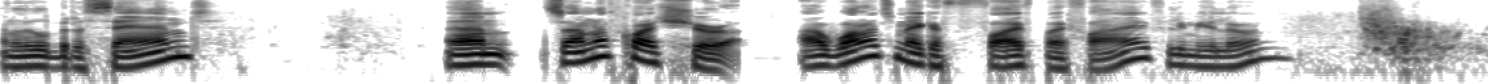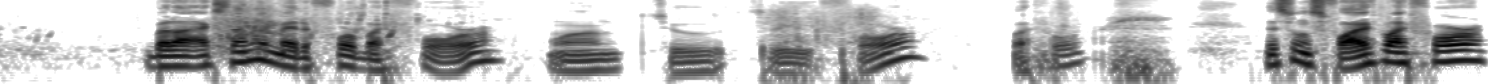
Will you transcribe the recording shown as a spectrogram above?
and a little bit of sand. Um, so I'm not quite sure. I wanted to make a 5x5, leave me alone. But I accidentally made a 4x4. 1, 2, 3, 4 by 4. this one's 5x4.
